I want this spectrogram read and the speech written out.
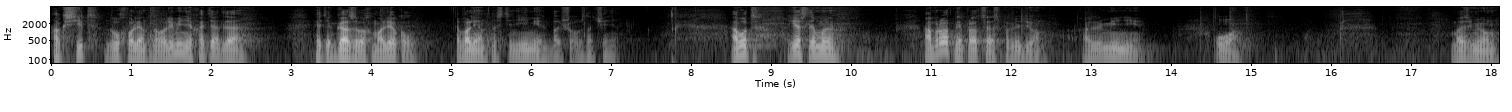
Оксид двухвалентного алюминия, хотя для этих газовых молекул валентности не имеет большого значения. А вот если мы обратный процесс поведем, алюминий О возьмем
